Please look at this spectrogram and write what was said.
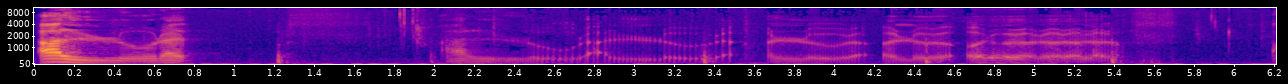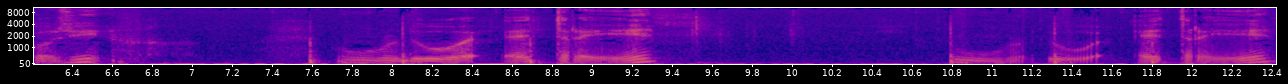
Allora. Allora, allora, allora, allora, allora, allora, allora. Così. 1, 2 e 3. 1, 2 e 3.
